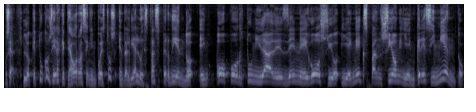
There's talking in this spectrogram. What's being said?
O sea, lo que tú consideras que te ahorras en impuestos, en realidad lo estás perdiendo en oportunidades de negocio y en expansión y en crecimiento.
